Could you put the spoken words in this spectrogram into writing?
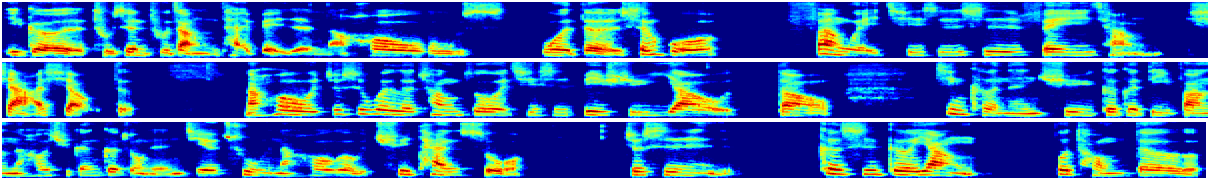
一个土生土长的台北人，然后我的生活范围其实是非常狭小的，然后就是为了创作，其实必须要到尽可能去各个地方，然后去跟各种人接触，然后去探索，就是各式各样不同的。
